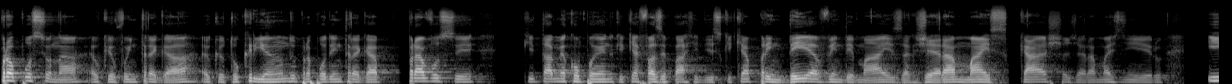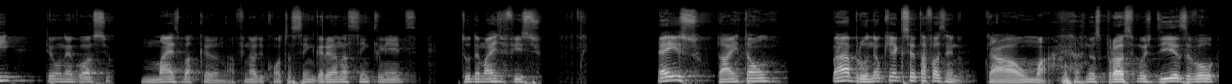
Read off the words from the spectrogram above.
proporcionar, é o que eu vou entregar, é o que eu estou criando para poder entregar para você que está me acompanhando, que quer fazer parte disso, que quer aprender a vender mais, a gerar mais caixa, gerar mais dinheiro e ter um negócio mais bacana. Afinal de contas, sem grana, sem clientes, tudo é mais difícil. É isso, tá? Então, ah, Bruno, o que é que você está fazendo? Calma, nos próximos dias eu vou,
